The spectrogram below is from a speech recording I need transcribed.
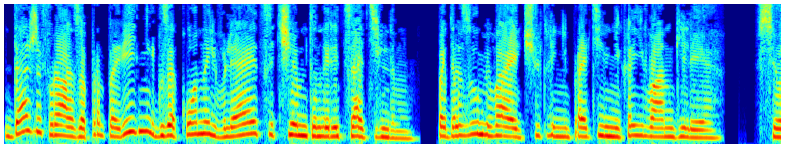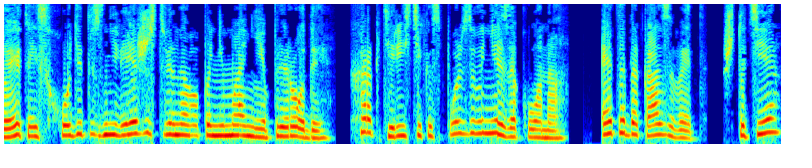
Даже фраза «проповедник закона» является чем-то нарицательным, подразумевая чуть ли не противника Евангелия. Все это исходит из невежественного понимания природы, характеристик использования закона. Это доказывает, что те,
